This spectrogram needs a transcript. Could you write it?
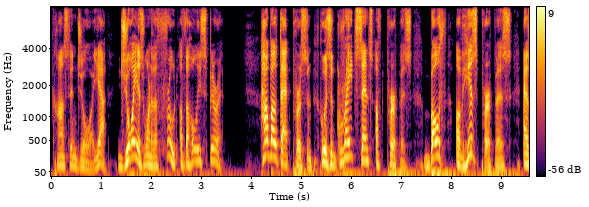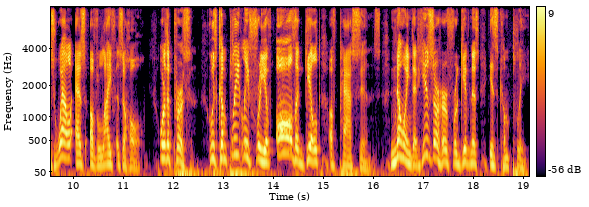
constant joy? Yeah, joy is one of the fruit of the Holy Spirit. How about that person who has a great sense of purpose, both of his purpose as well as of life as a whole? Or the person who is completely free of all the guilt of past sins, knowing that his or her forgiveness is complete?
